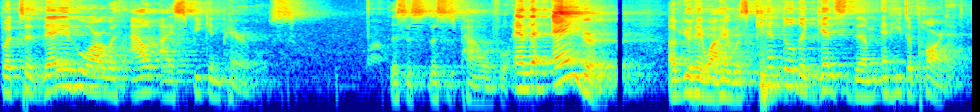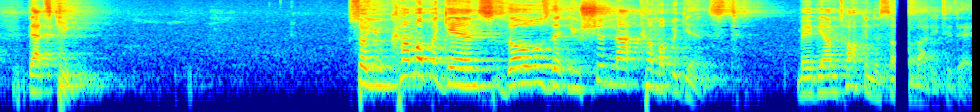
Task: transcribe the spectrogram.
but to they who are without, I speak in parables. This is, this is powerful. And the anger of Yudhewahe was kindled against them, and he departed. That's key. So you come up against those that you should not come up against. Maybe I'm talking to somebody today.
